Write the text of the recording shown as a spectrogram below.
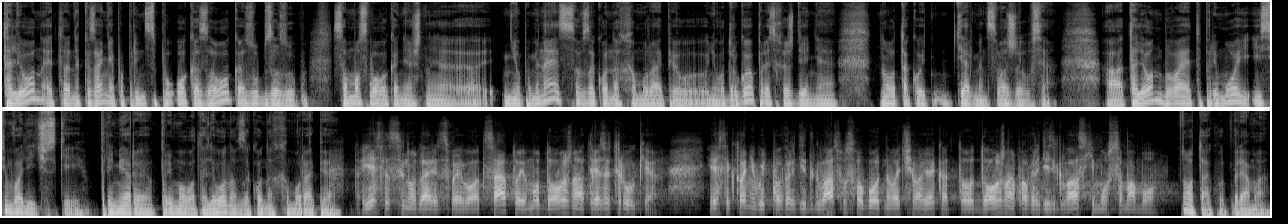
Талион — это наказание по принципу око за око, зуб за зуб. Само слово, конечно, э, не упоминается в законах Хамурапи, у него другое происхождение, но вот такой термин сложился. А талион бывает прямой и символический. Примеры прямого талиона в законах Хамурапи. Если сын ударит своего отца, то ему должно отрезать руки. Если кто-нибудь повредит глаз у свободного человека, то должно повредить глаз ему самому. Вот так вот прямо.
